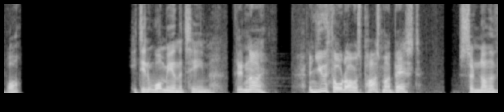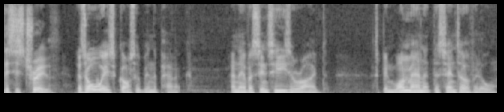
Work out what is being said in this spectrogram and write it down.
What? He didn't want me on the team. Didn't I? And you thought I was past my best? So none of this is true? There's always gossip in the paddock. And ever since he's arrived, there's been one man at the centre of it all.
